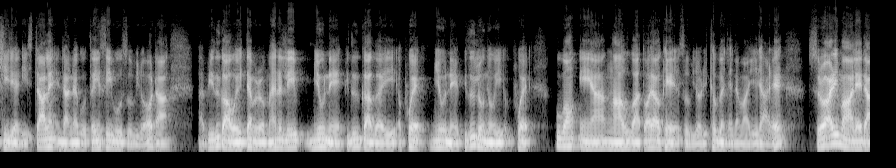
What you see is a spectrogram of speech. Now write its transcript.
ရှိတဲ့ဒီ Starlink Internet ကိုသိမ်းဆည်းဖို့ဆိုပြီးတော့ဒါ ပြည်သူ့ကာကွယ်ရေးတပ်မတော်မန္တလေးမြို့နယ်ပြည်သူ့ကာကွယ်ရေးအဖွဲ့မြို့နယ်ပြည်သူ့လုံခြုံရေးအဖွဲ့ပူးပေါင်းအင်အား9ဦးကတွားရောက်ခဲ့ဆိုပြီးတော့ဒီထုတ်ပြန်ချက်ထဲမှာရေးထားတယ်ဆိုတော့အဲ့ဒီမှာလည်းဒါ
